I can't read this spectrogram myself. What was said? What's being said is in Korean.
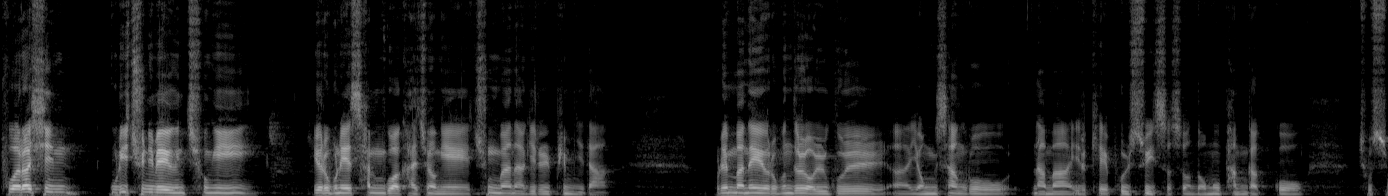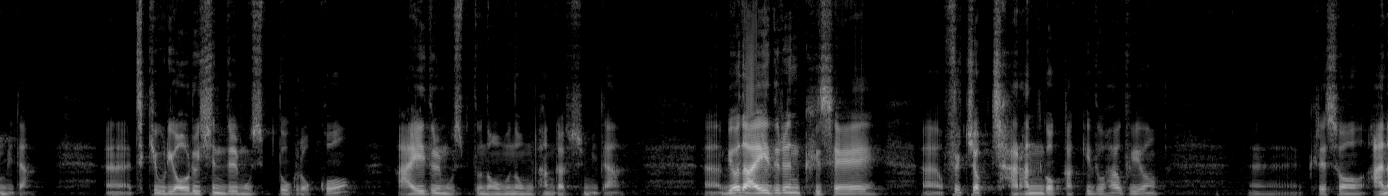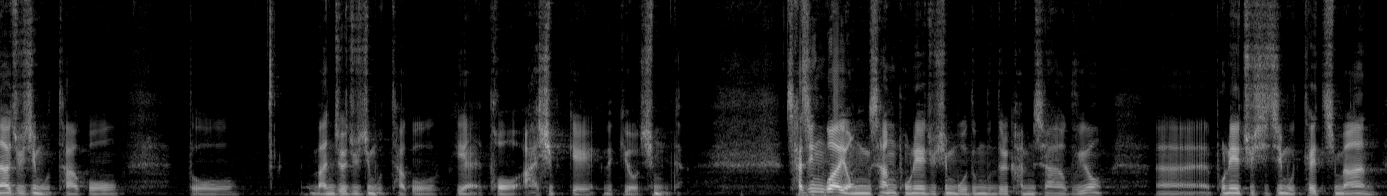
부활하신 우리 주님의 은총이 여러분의 삶과 가정에 충만하기를 빕니다. 오랜만에 여러분들 얼굴 아, 영상으로 남아 이렇게 볼 수 있어서 너무 반갑고 좋습니다. 아, 특히 우리 어르신들 모습도 그렇고 아이들 모습도 너무너무 반갑습니다. 아, 몇 아이들은 그새 훌쩍 자란 것 같기도 하고요. 그래서 안아주지 못하고 또 만져주지 못하고 그게 더 아쉽게 느껴집니다. 사진과 영상 보내주신 모든 분들 감사하고요. 보내주시지 못했지만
